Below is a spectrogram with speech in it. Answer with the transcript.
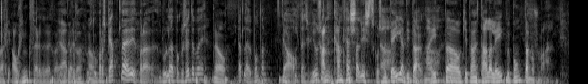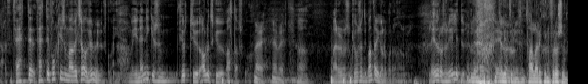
hvað, á ringferð eða eitthvað Já, bara, eitthvað. eitthvað, og bara spjallaði við, bara rúlaði upp okkur sveitabæði, já, spjallaði við bóndan, já. íkta hans í fjósum. Kann, kann þessa list sko sem er degjandi í dag mæta og geta aðeins tala leik við bóndan og svona Já, þetta, er, þetta er fólki sem maður vil sjá í fjölmjölum, sko. Ég, ég nenni ekki þessum 40 álitskjöfum alltaf, sko. nei, Já, maður er eins og kjósandi í bandaríkjónu bara, leiður á svo elitu. elitunni sem talar um frösum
